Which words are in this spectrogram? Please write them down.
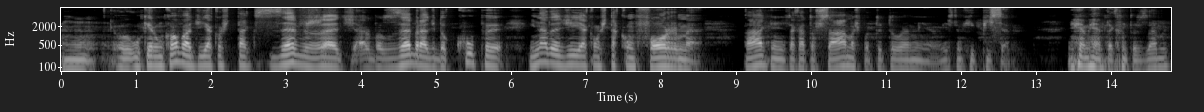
mm, ukierunkować i jakoś tak zewrzeć albo zebrać do kupy i nadać jej jakąś taką formę tak? Taka tożsamość pod tytułem, nie wiem, jestem hipisem. Ja miałem taką tożsamość,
